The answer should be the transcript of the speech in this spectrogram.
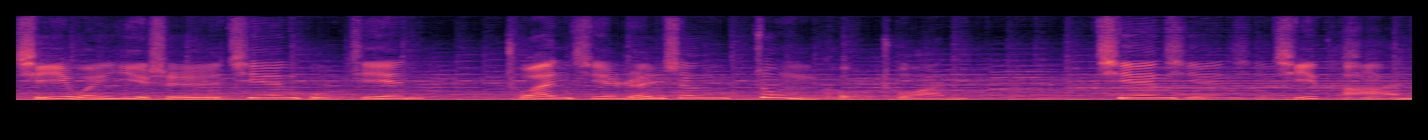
奇闻异事千古间，传奇人生众口传。千古奇谈。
